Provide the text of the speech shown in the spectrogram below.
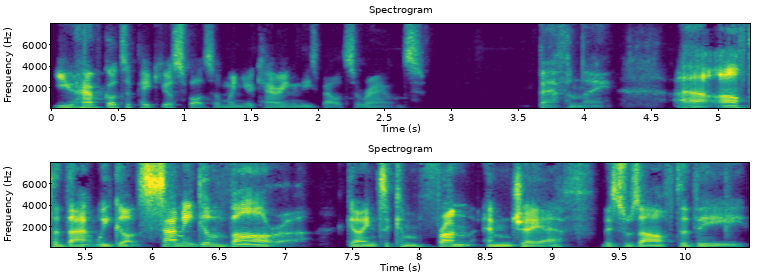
You have got to pick your spots on when you're carrying these belts around. Definitely. Uh, after that, we got Sammy Guevara going to confront MJF. This was after the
